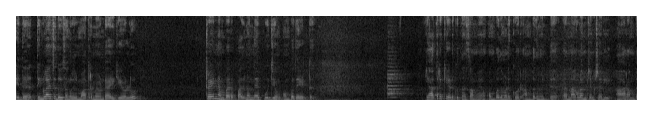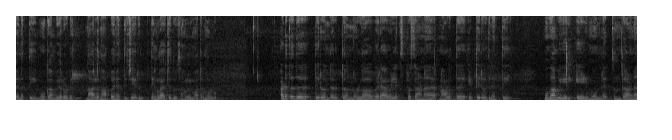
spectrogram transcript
ഇത് തിങ്കളാഴ്ച ദിവസങ്ങളിൽ മാത്രമേ ഉണ്ടായിരിക്കുകയുള്ളൂ. ട്രെയിൻ നമ്പർ പതിനൊന്ന് പൂജ്യം ഒമ്പത് എട്ട്. യാത്രയ്ക്ക് എടുക്കുന്ന സമയം ഒമ്പത് മണിക്കൂർ അമ്പത് മിനിറ്റ്. എറണാകുളം ജംഗ്ഷനിൽ ആറ് അമ്പതിനെത്തി മൂകാംബിക റോഡിൽ നാല് നാൽപ്പതിന് എത്തിച്ചേരും. തിങ്കളാഴ്ച ദിവസങ്ങളിൽ മാത്രമേ ഉള്ളൂ. അടുത്തത് തിരുവനന്തപുരത്ത് നിന്നുള്ള വരാവൽ എക്സ്പ്രസ് ആണ്. എറണാകുളത്ത് എട്ട് ഇരുപതിനെത്തി മൂകാംബികയിൽ ഏഴ് മൂന്നിന് എത്തുന്നതാണ്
